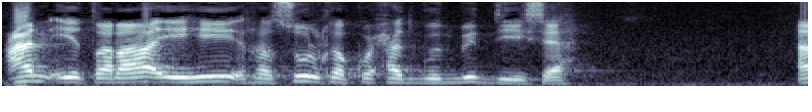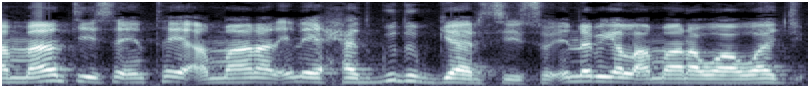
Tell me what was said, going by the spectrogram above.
can itraa'ihi rasuulka ku xadgudbidiisa. Ammaantiisa intay ammaanaan inay xadgudub gaarsiiso. In nabiga la ammaanaa waa waajib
